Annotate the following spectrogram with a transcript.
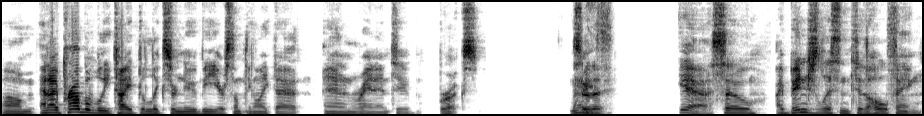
Um, and I probably typed Elixir newbie or something like that and ran into Brooks. Nice. So that, yeah, so I binge listened to the whole thing.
